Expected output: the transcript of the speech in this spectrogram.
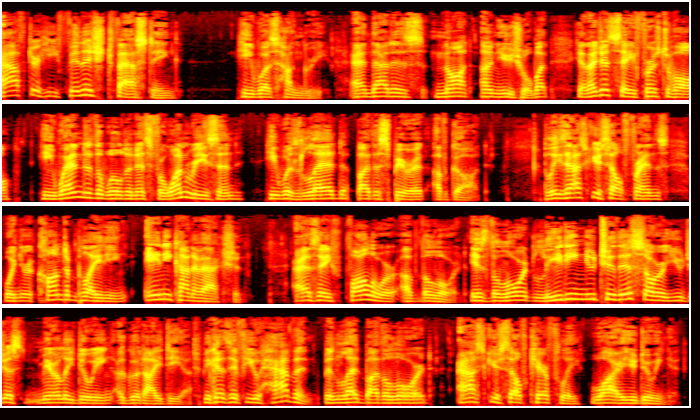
After he finished fasting, he was hungry. And that is not unusual. But can I just say, first of all, he went into the wilderness for one reason. He was led by the Spirit of God. Please ask yourself, friends, when you're contemplating any kind of action, as a follower of the Lord, is the Lord leading you to this or are you just merely doing a good idea? Because if you haven't been led by the Lord, ask yourself carefully, why are you doing it?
